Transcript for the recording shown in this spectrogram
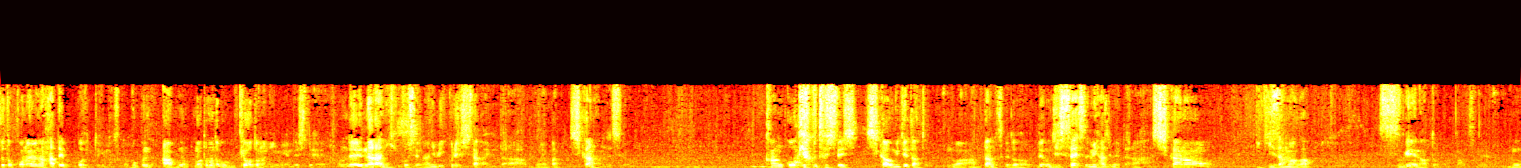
ちょっとこの世の果てっぽいと言いますか僕あももともと僕京都の人間でしてほんで奈良に引っ越して何びっくりしたか言ったらもうやっぱ鹿なんですよ。観光客として鹿を見てたのはあったんですけどでも実際住み始めたら鹿の生き様がすげえなと思ったんですね。もう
